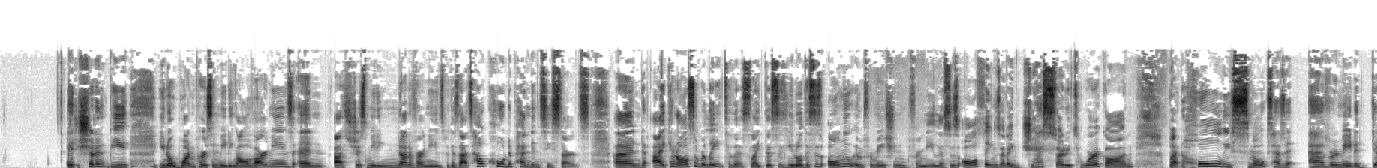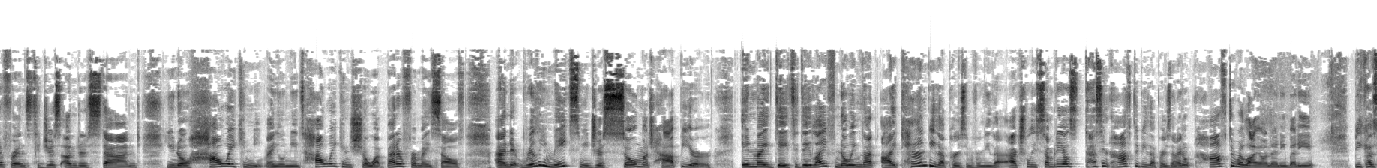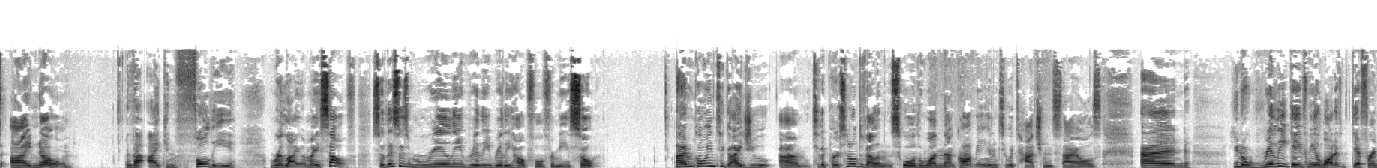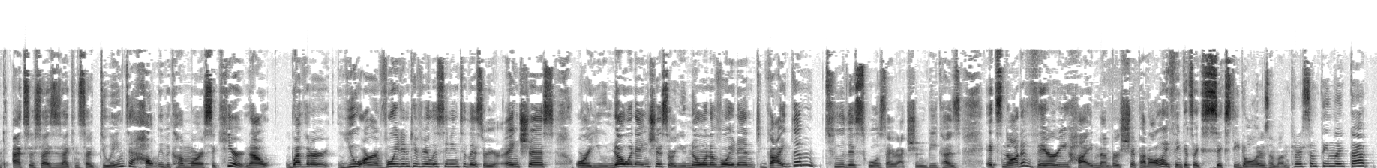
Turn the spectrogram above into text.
It shouldn't be, you know, one person meeting all of our needs and us just meeting none of our needs because that's how codependency starts. And I can also relate to this. Like, this is, you know, this is all new information for me. This is all things that I just started to work on. But holy smokes, has it ever made a difference to just understand, you know, how I can meet my own needs, how I can show up better for myself. And it really makes me just so much happier in my day to day life, knowing that I can be that person for me, that actually somebody else doesn't have to be that person. I don't have to rely on anybody because I know that I can fully rely on myself. So this is really, really, really helpful for me. So I'm going to guide you um, to the personal development school, the one that got me into attachment styles and, you know, really gave me a lot of different exercises I can start doing to help me become more secure. Now, whether you are avoidant if you're listening to this, or you're anxious, or you know an anxious, or you know an avoidant, guide them to this school's direction because it's not a very high membership at all. I think it's like $60 a month or something like that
